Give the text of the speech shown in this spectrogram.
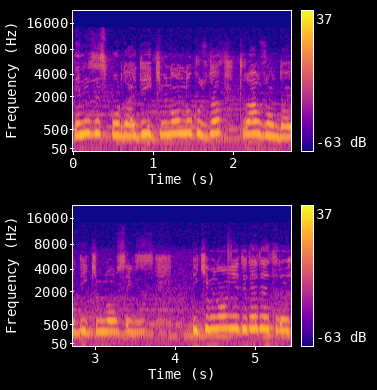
Denizli Spor'daydı. 2019'da Trabzon'daydı. 2018 2017'de de Tra-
